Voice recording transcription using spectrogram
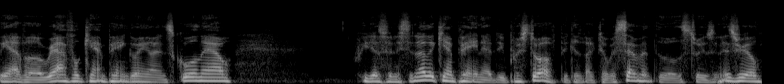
We have a raffle campaign going on in school now. We just finished another campaign, to be pushed off because of October 7th, all the stories in Israel.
